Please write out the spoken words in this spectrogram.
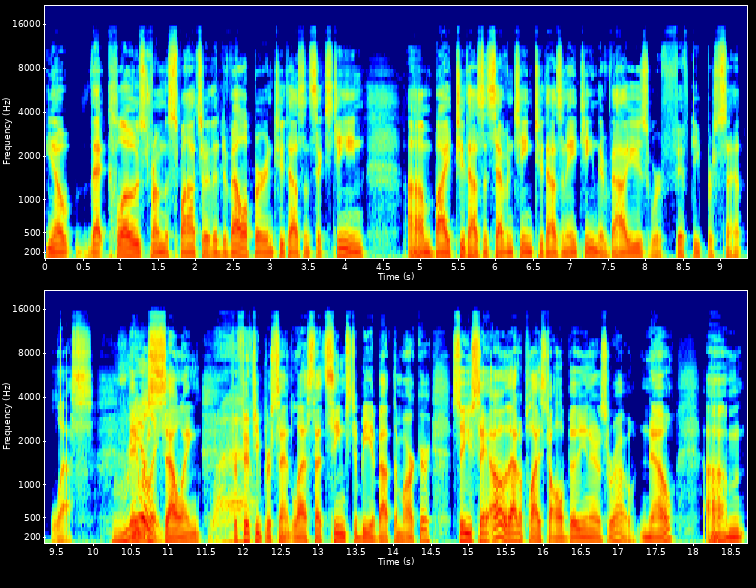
you know, that closed from the sponsor, the developer in 2016. Um, by 2017, 2018, their values were 50% less. Really? They were selling for 50% less. That seems to be about the marker. So you say, oh, that applies to all billionaires row. No. Um,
